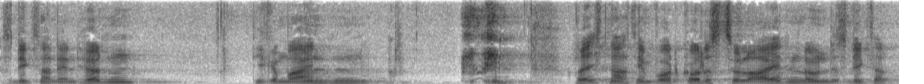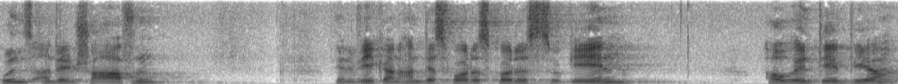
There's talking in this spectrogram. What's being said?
Es liegt an den Hirten, die Gemeinden recht nach dem Wort Gottes zu leiden und es liegt an uns, an den Schafen, den Weg anhand des Wortes Gottes zu gehen, auch indem wir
